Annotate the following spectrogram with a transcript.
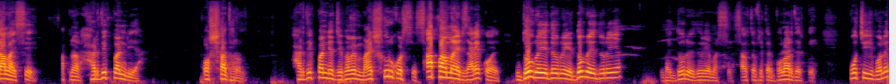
চালাইছে আপনার হার্দিক পান্ডিয়া, অসাধারণ। হার্দিক পান্ডিয়া যেভাবে মায়ের শুরু করছে ছাপা মায়ের যারে কয় দৌড়ে দৌড়ে দৌড়ে দৌড়াইয়া, ভাই দৌড়ে দৌড়ে মারছে সাউথ আফ্রিকার বোলারদেরকে পঁচিশ বলে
